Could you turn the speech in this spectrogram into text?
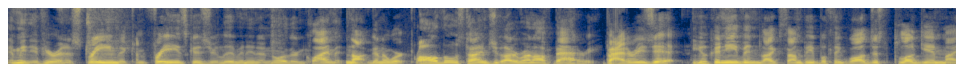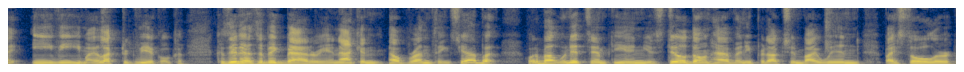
I mean, if you're in a stream that can freeze because you're living in a northern climate, not going to work. All those times you got to run off battery. Battery's it. You can even, like some people think, well, I'll just plug in my EV, my electric vehicle, because it has a big battery and that can help run things. Yeah, but what about when it's empty and you still don't have any production by wind, by solar,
